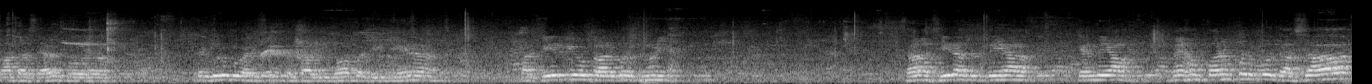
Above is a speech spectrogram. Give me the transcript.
ਮਾਤਾ ਸਾਹਿਬ ਕੋਲ ਤੇ ਗੁਰੂ ਗੋਬਿੰਦ ਸਿੰਘ ਪਿਤਾ ਦੀ ਬਹੁਤ ਵੱਡੀ ਦੇਣ ਆ। ਪਰ ਫਿਰ ਵੀ ਉਹ ਕਾਲਪੁਰਖ ਨੂੰ ਹੀ ਸਾਰਾ ਸਿਹਰਾ ਦਿੰਦੇ ਆ, ਕਹਿੰਦੇ ਆ, ਮੈਂ ਹਮ ਪਰਮਪੁਰ ਕੋ ਦਾਸਾ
